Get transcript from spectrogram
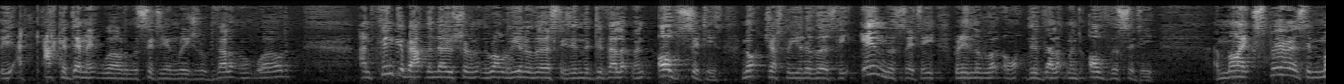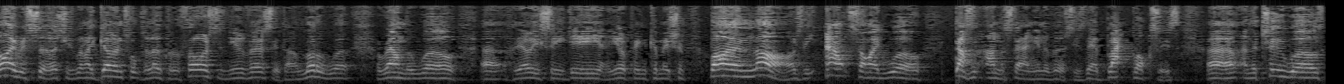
the academic world and the city and regional development world. And think about the notion of the role of universities in the development of cities, not just the university in the city, but in the development of the city. And my experience in my research is when I go and talk to local authorities and universities, I've done a lot of work around the world uh, the OECD and the European Commission, by and large, the outside world doesn't understand universities. They're black boxes, uh, and the two worlds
